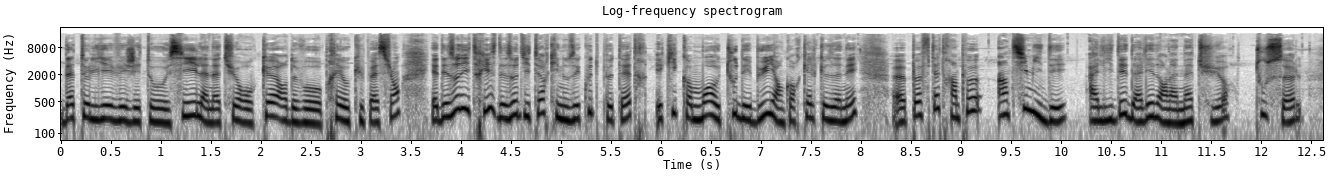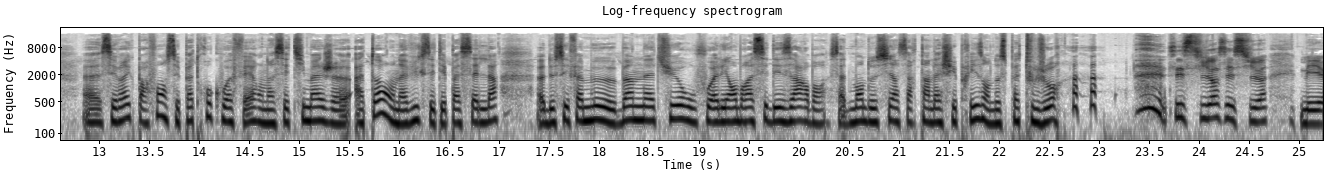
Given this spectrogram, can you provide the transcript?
d'ateliers végétaux aussi. La nature au cœur de vos préoccupations. Il y a des auditrices, des auditeurs qui nous écoutent peut-être et qui, comme moi au tout début, il y a encore quelques années, euh, peuvent être un peu intimidé à l'idée d'aller dans la nature tout seul. Euh, c'est vrai que parfois on ne sait pas trop quoi faire. On a cette image euh, à tort. On a vu que c'était pas celle-là euh, de ces fameux bains de nature où il faut aller embrasser des arbres. Ça demande aussi un certain lâcher prise. On n'ose pas toujours. c'est sûr, c'est sûr. Mais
